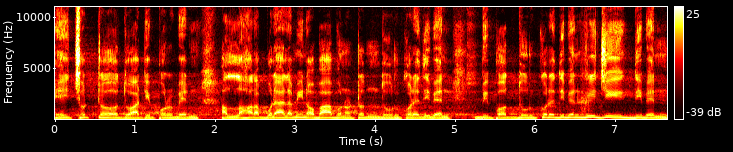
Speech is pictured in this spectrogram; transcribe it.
এই ছোট্ট দোয়াটি পড়বেন। আল্লাহ রাব্বুল আলমিন অভাব অনটন দূর করে দিবেন, বিপদ দূর করে দিবেন, রিজিক দিবেন,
